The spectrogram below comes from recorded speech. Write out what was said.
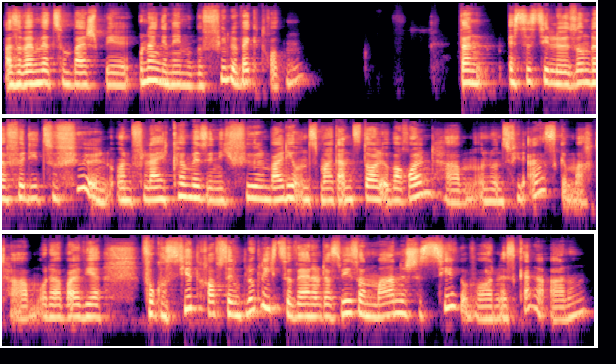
Also wenn wir zum Beispiel unangenehme Gefühle wegdrucken, dann ist es die Lösung dafür, die zu fühlen. Und vielleicht können wir sie nicht fühlen, weil die uns mal ganz doll überrollt haben und uns viel Angst gemacht haben oder weil wir fokussiert darauf sind, glücklich zu werden und das wie so ein manisches Ziel geworden ist. Keine Ahnung.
